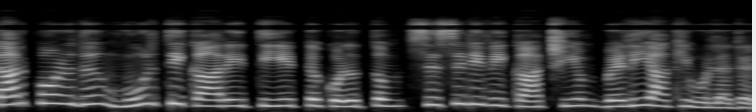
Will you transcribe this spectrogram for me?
தற்பொழுது மூர்த்தி காரை தீயிட்டு கொளுத்தும் சிசிடிவி காட்சியும் வெளியாகியுள்ளது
